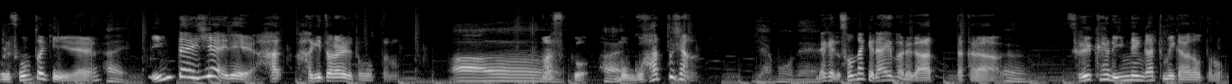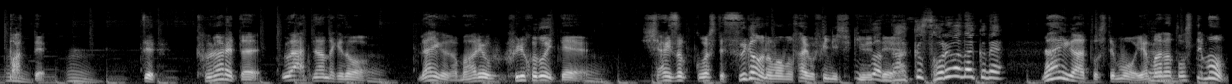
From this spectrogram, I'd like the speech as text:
俺その時にね、はい。引退試合では、剥ぎ取られると思ったの。あーうん。マスクを。はいもうご法度じゃん。いや、もうね。だけど、そんだけライバルがあったから、うん。それくらいの因縁があってもいいかなと思ったの。バッて。うん。取られて、うわーってなんだけど、うん。ライガーが周りを振りほどいて、うん試合続行して素顔のまま最後フィニッシュ決うわ、めて、泣く、それは泣くね。ライガーとしても山田としても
